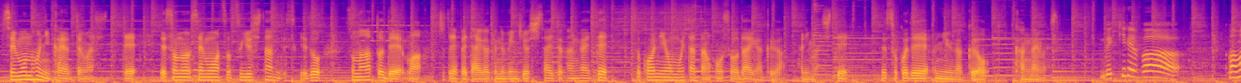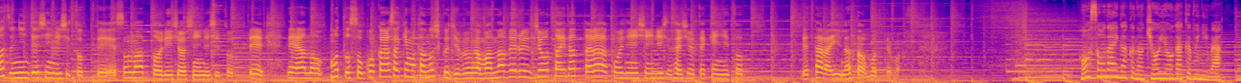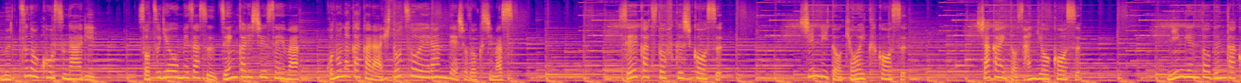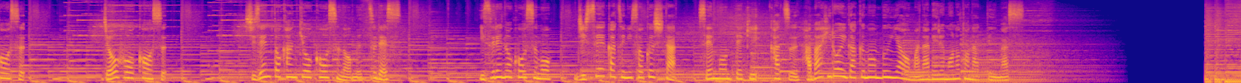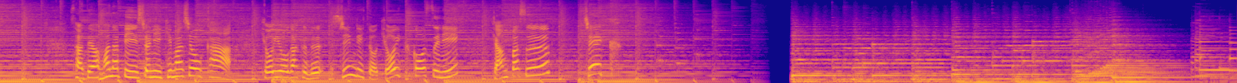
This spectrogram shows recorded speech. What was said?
専門の方に通ってましてでその専門は卒業したんですけどその後でまあちょっとやっぱり大学の勉強したいと考えてそこに思い立った放送大学がありましてでそこで入学を考えました。できればまあ、まず認定心理師取ってその後臨床心理師取ってであのもっとそこから先も楽しく自分が学べる状態だったら公認心理師最終的に取れたらいいなと思ってます。放送大学の教養学部には6つのコースがあり卒業を目指す全仮修正はこの中から1つを選んで所属します生活と福祉コース心理と教育コース社会と産業コース人間と文化コース情報コース自然と環境コースの6つです。いずれのコースも実生活に即した専門的かつ幅広い学問分野を学べるものとなっています。さあではマナピー一緒に行きましょうか。教養学部心理と教育コースにキャンパスチェック。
